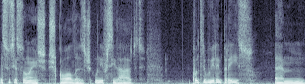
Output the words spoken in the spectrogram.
associações, escolas, universidades contribuírem para isso. Um,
